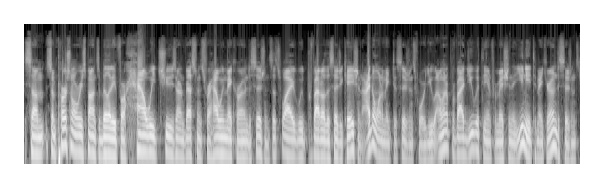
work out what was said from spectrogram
some some personal responsibility for how we choose our investments, for how we make our own decisions. That's why we provide all this education. I don't want to make decisions for you. I want to provide you with the information that you need to make your own decisions.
